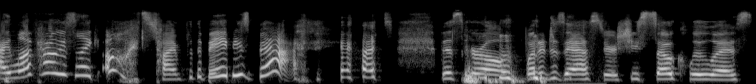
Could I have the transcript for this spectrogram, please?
i love how he's like oh it's time for the baby's bath and this girl what a disaster she's so clueless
